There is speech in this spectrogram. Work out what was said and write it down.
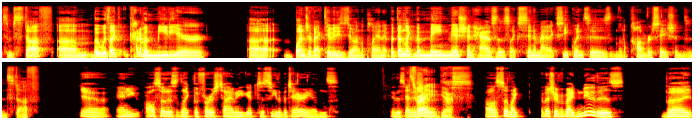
some stuff, um, but with like kind of a meteor uh, bunch of activities to do on the planet. But then like the main mission has those like cinematic sequences and little conversations and stuff. Yeah, and you also this is like the first time you get to see the Batarians in this. That's mission. right. Yes. Also, like I'm not sure if everybody knew this, but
